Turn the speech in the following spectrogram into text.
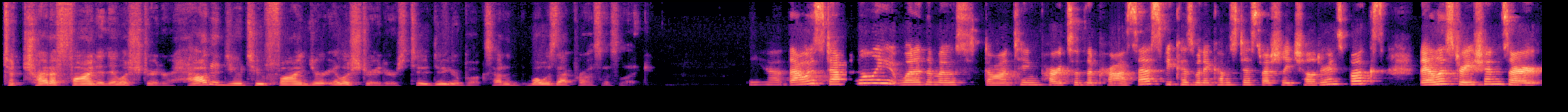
to try to find an illustrator. How did you two find your illustrators to do your books? How did what was that process like? Yeah, that was definitely one of the most daunting parts of the process because when it comes to especially children's books, the illustrations are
